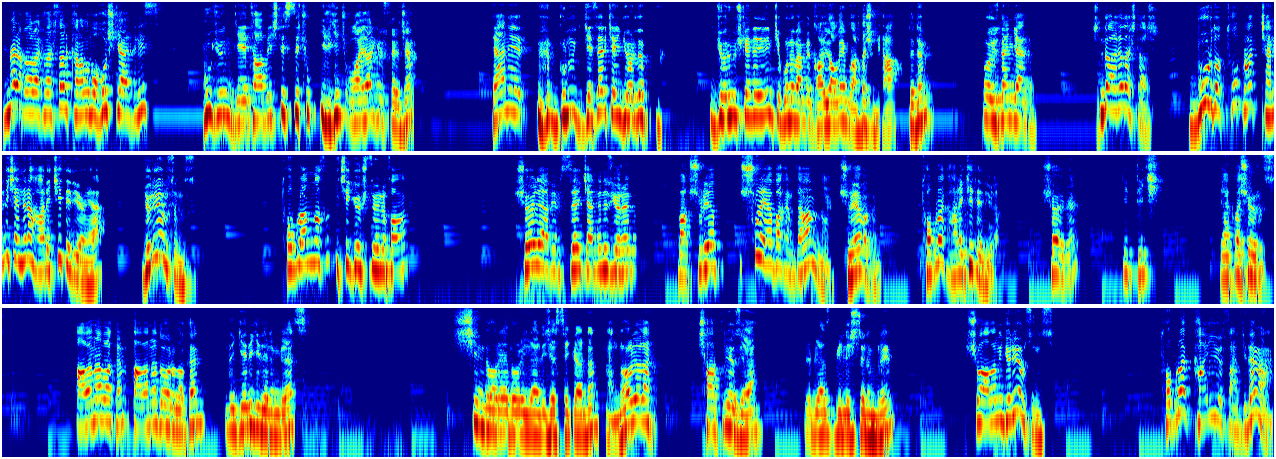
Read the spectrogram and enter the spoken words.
Merhabalar arkadaşlar kanalıma hoş geldiniz. Bugün GTA 5'te size çok ilginç olaylar göstereceğim. Yani bunu gezerken gördüm. Görmüşken de dedim ki bunu ben bir kayda alayım kardeşim ya dedim. O yüzden geldim. Şimdi arkadaşlar burada toprak kendi kendine hareket ediyor ya. Görüyor musunuz? Toprağın nasıl içe göçtüğünü falan. Şöyle yapayım size kendiniz görün. Bak şuraya şuraya bakın tamam mı? Şuraya bakın. Toprak hareket ediyor. Şöyle gittik. Yaklaşıyoruz. Alana bakın. Alana doğru bakın. Bir de geri gidelim biraz. Şimdi oraya doğru ilerleyeceğiz tekrardan. Ha, ne oluyor lan? Çarpılıyoruz ya. Ve biraz birleştirelim burayı. Şu alanı görüyor musunuz? Toprak kayıyor sanki değil mi?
